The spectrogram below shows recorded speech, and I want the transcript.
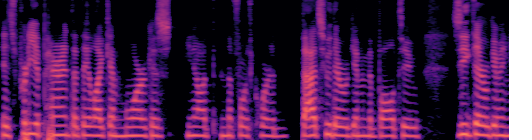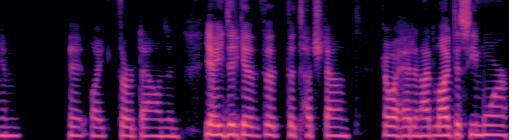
it's pretty apparent that they like him more because you know in the fourth quarter that's who they were giving the ball to. Zeke they were giving him it like third downs, and yeah, he did get the the touchdown go ahead, and I'd like to see more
